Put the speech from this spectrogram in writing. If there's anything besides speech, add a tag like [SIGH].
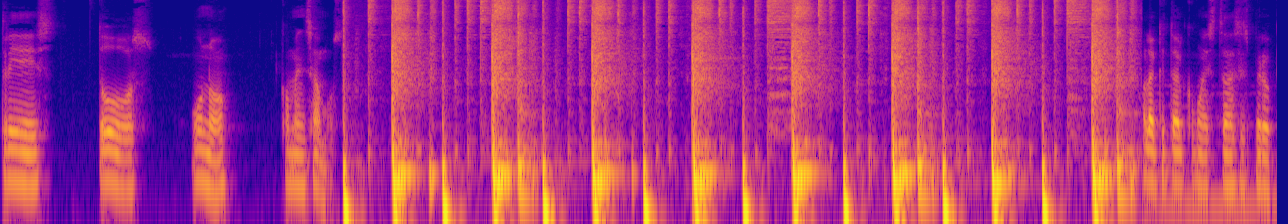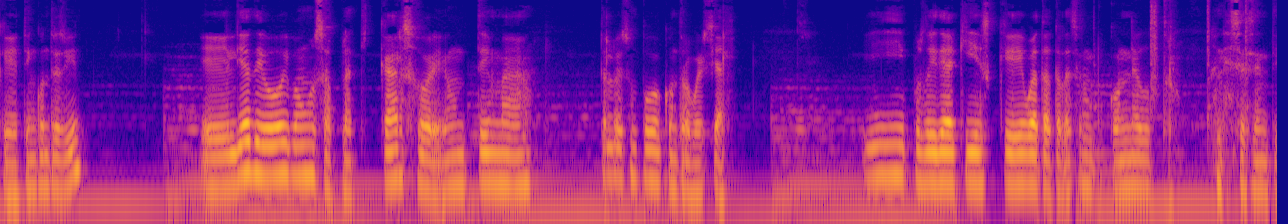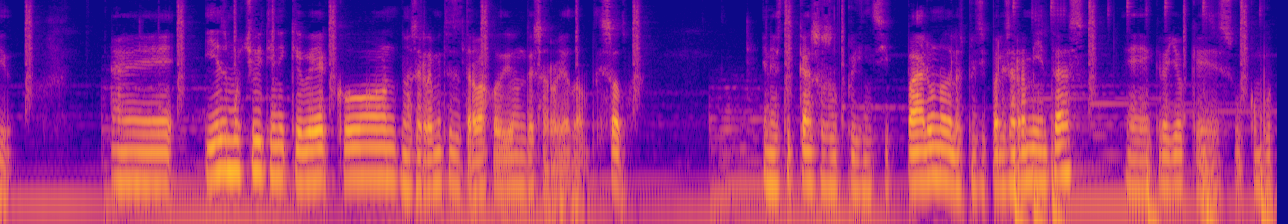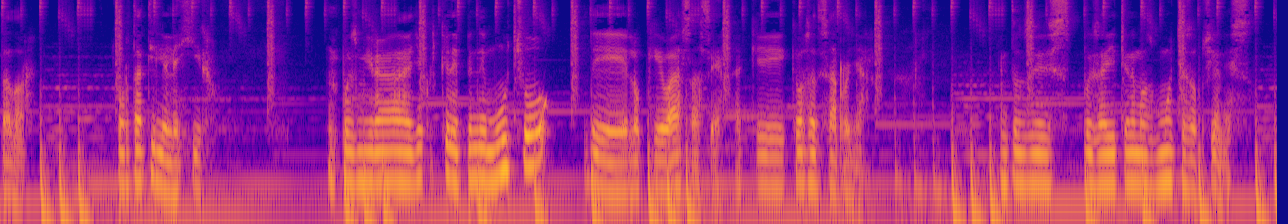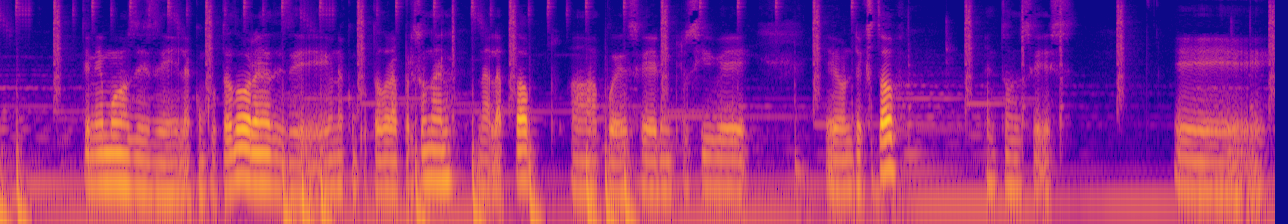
3, 2, 1, comenzamos. Hola, ¿qué tal? ¿Cómo estás? Espero que te encuentres bien. El día de hoy vamos a platicar sobre un tema tal vez un poco controversial. Y pues la idea aquí es que voy a tratar de ser un poco neutro [LAUGHS] en ese sentido. Eh, y es mucho y tiene que ver con las herramientas de trabajo de un desarrollador de software. En este caso, su principal, una de las principales herramientas, eh, creo yo que es su computadora. Portátil elegir. Pues mira, yo creo que depende mucho de lo que vas a hacer, a qué, qué vas a desarrollar. Entonces, pues ahí tenemos muchas opciones. Tenemos desde la computadora, desde una computadora personal, una laptop, ah, puede ser inclusive eh, un desktop. Entonces, eh,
